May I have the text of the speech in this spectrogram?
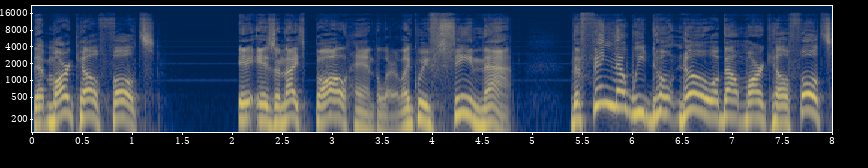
that Markelle Fultz is a nice ball handler. Like we've seen that. The thing that we don't know about Markelle Fultz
